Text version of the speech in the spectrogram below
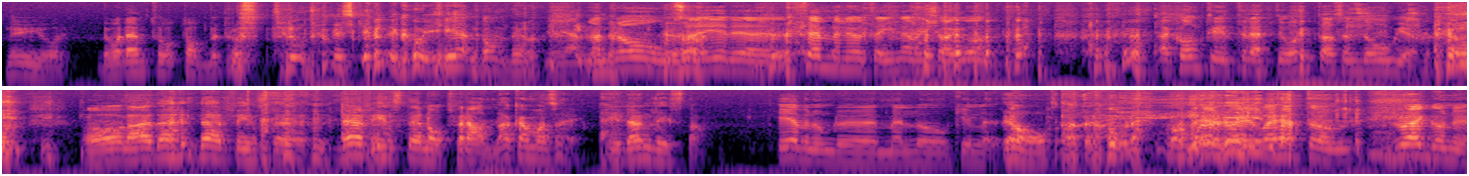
nyår. Det var den To- Tobbe tro, trodde vi skulle gå igenom nu. Jävla bra att säga det fem minuter innan vi kör igång. Jag kom till 38 sen dog jag. Ja, ja nej, där, där, finns det, där finns det något för alla kan man säga. I den listan. Även om du är mellokille. Ja, jag tror det. Vad var Vad, vad, heter de? Dragony.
